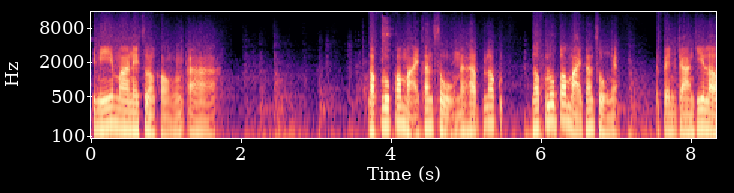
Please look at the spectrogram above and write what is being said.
ทีนี้มาในส่วนของอ่าล็อกรูปเป้าหมายขั้นสูงนะครับล็อกล็อกรูปเป้าหมายขั้นสูงเนี่ย จะเป็นการที่เรา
